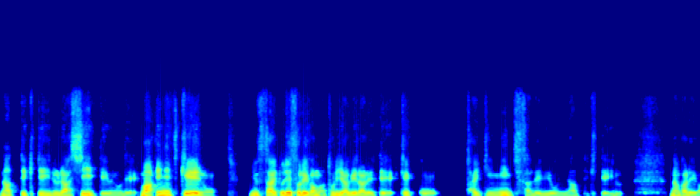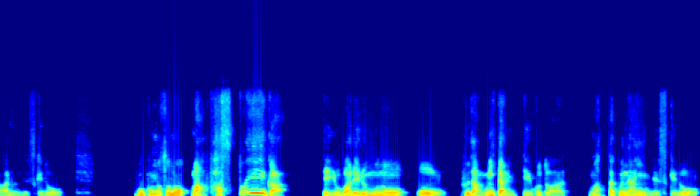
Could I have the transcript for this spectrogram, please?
なってきているらしいっていうので、まあ、NHK のニュースサイトでそれがま取り上げられて、結構最近認知されるようになってきている流れがあるんですけど、僕もその、まあ、ファスト映画って呼ばれるものを普段見たりっていうことは全くないんですけど、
